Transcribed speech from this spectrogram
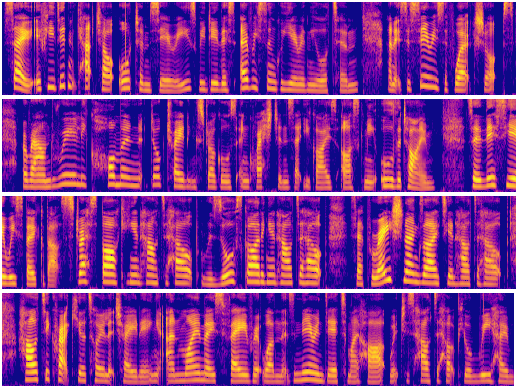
So, if you didn't catch our autumn series, we do this every single year in the autumn, and it's a series of workshops around really common dog training struggles and questions that you guys ask me all the time. So, this year we spoke about stress barking and how to help, resource guarding and how to help, separation anxiety and how to help, how to crack your toilet training, and my most favourite one that's near and dear to my heart, which is how to help your rehome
